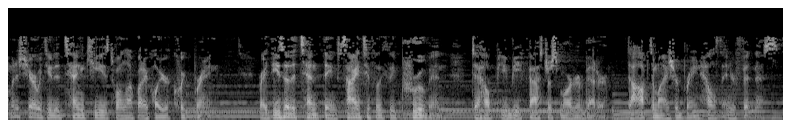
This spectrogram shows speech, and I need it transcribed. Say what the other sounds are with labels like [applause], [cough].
I'm going to share with you the 10 keys to unlock what I call your quick brain. Right? These are the 10 things scientifically proven to help you be faster, smarter, and better, to optimize your brain health and your fitness.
